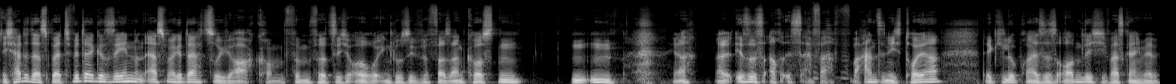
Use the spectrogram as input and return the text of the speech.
Ich hatte das bei Twitter gesehen und erstmal gedacht, so, ja, komm, 45 Euro inklusive Versandkosten. Mm -mm. Ja, weil ist es auch, ist einfach wahnsinnig teuer. Der Kilopreis ist ordentlich. Ich weiß gar nicht mehr,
